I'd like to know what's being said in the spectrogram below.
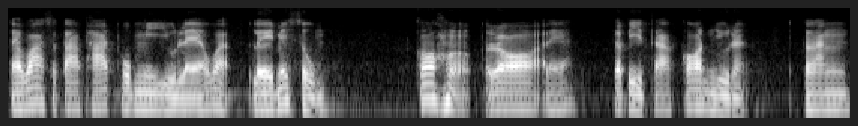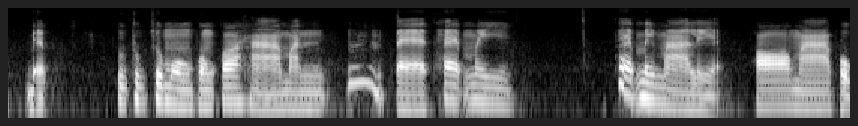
แต่ว่าสตาร์พาร์ทผมมีอยู่แล้วอะเลยไม่สุ่ม ก็รออะไรสปีดตาก้อนอยู่นะกำลังแบบ ทุกๆชั่วโมง ผมก็หามันแต่แทบไม่ แทบไม่มาเลยอะพอมาผม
